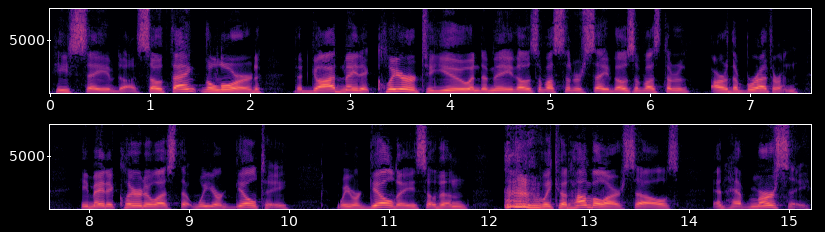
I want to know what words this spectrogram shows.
he saved us. So thank the Lord that God made it clear to you and to me, those of us that are saved, those of us that are, are the brethren, he made it clear to us that we are guilty. We were guilty, so then we could humble ourselves and have mercy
